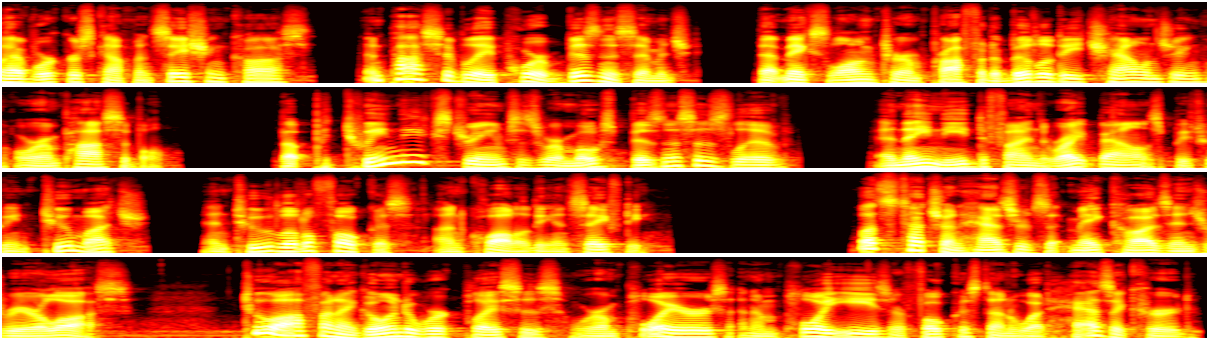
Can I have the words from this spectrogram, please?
will have workers' compensation costs and possibly a poor business image that makes long term profitability challenging or impossible. But between the extremes is where most businesses live, and they need to find the right balance between too much and too little focus on quality and safety. Let's touch on hazards that may cause injury or loss. Too often I go into workplaces where employers and employees are focused on what has occurred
